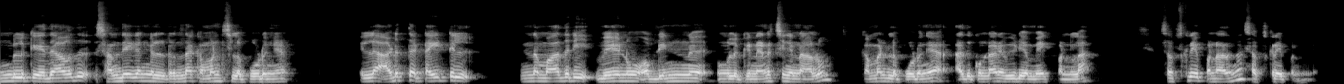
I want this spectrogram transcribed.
உங்களுக்கு ஏதாவது சந்தேகங்கள் இருந்தால் கமெண்ட்ஸில் போடுங்க. இல்லை அடுத்த டைட்டில் இந்த மாதிரி வேணும் அப்படின்னு உங்களுக்கு நினச்சிங்கனாலும் கமெண்ட்ல போடுங்க. அதுக்குண்டான வீடியோ மேக் பண்ணலாம். சப்ஸ்கிரைப் பண்ணாதுங்க சப்ஸ்கிரைப் பண்ணுங்கள்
